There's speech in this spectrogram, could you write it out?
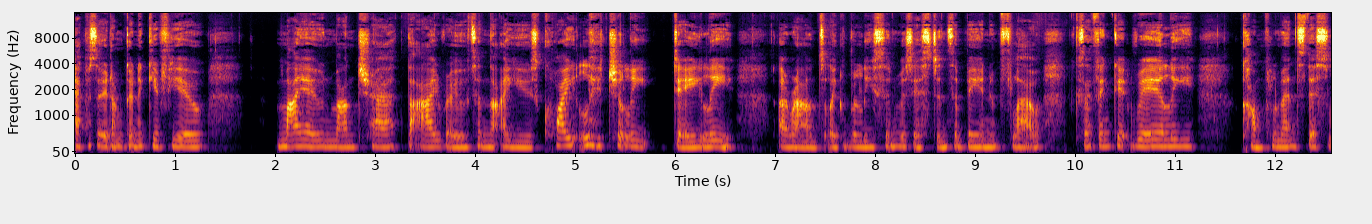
episode, I'm going to give you my own mantra that I wrote and that I use quite literally daily around like releasing resistance and being in flow because I think it really complements this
